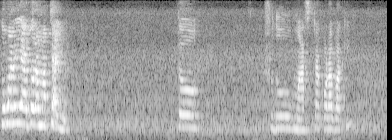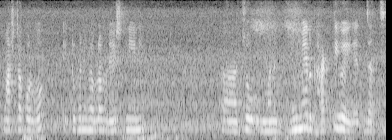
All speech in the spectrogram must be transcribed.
তোমার এই আদর আমার চাই না। তো শুধু মাছটা করা বাকি। মাছটা করব। একটুখানি ভাবলাম রেস্ট নিয়ে নিই। চো মানে ঘুমের ঘাটতি হয়ে যাচ্ছে।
